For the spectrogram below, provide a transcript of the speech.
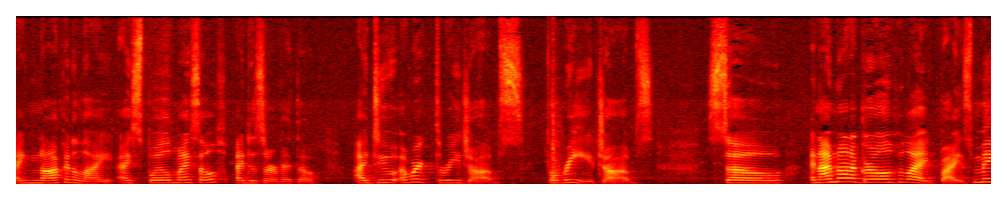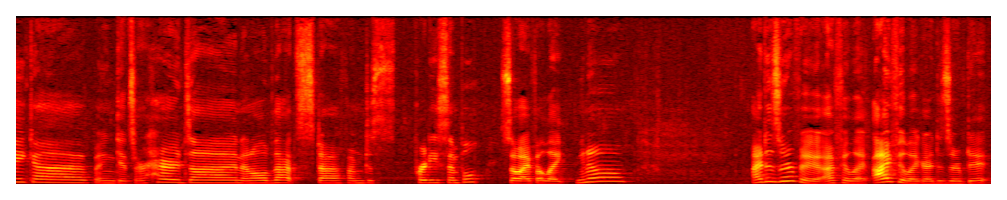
I'm not gonna lie, I spoiled myself. I deserve it though. I do, I work three jobs, three jobs. So, and I'm not a girl who like buys makeup and gets her hair done and all of that stuff. I'm just pretty simple. So I felt like, you know, I deserve it. I feel like, I feel like I deserved it.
